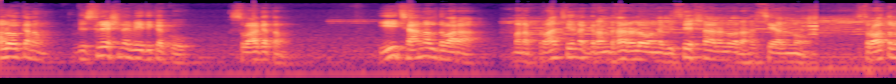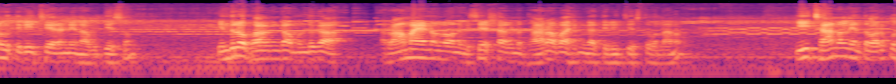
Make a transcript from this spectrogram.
ఆలోకనం విశ్లేషణ వేదికకు స్వాగతం. ఈ ఛానల్ ద్వారా మన ప్రాచీన గ్రంథాలలో ఉన్న విశేషాలను రహస్యాలను శ్రోతలకు తెలియచేయాలని నా ఉద్దేశం. ఇందులో భాగంగా ముందుగా రామాయణంలో ఉన్న విశేషాలను ధారావాహికంగా తెలియజేస్తూ ఉన్నాను. ఈ ఛానల్ని ఇంతవరకు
